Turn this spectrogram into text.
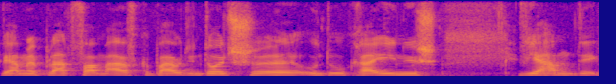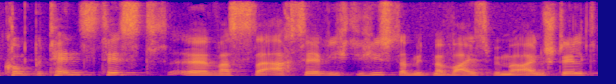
Wir haben eine Plattform aufgebaut in Deutsch äh, und Ukrainisch. Wir haben den Kompetenztest, äh, was da auch sehr wichtig ist, damit man weiß, wie man einstellt,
